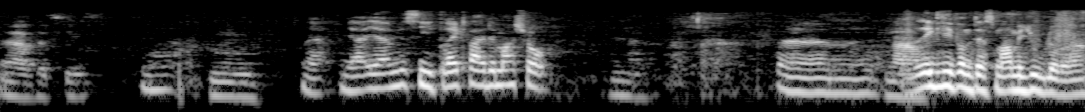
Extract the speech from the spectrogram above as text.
Ja, præcis. Ja. Hmm. Ja, jeg, jeg vil sige, drikleje, det er meget sjovt. Ja. Øhm, Nå. jeg ved ikke lige, om det har så meget med jul at gøre. Er.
